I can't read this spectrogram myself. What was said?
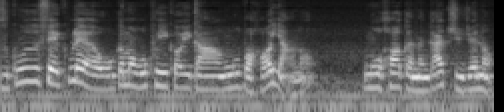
如果是反过来个话，葛末我可以告伊讲，我勿好养侬，我好搿能介拒绝侬。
